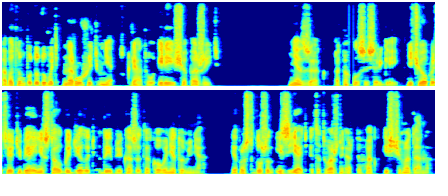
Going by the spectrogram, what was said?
а потом буду думать, нарушить мне клятву или еще пожить?» «Нет, Зак», — отмахнулся Сергей, — «ничего против тебя я не стал бы делать, да и приказа такого нет у меня. Я просто должен изъять этот важный артефакт из чемодана.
